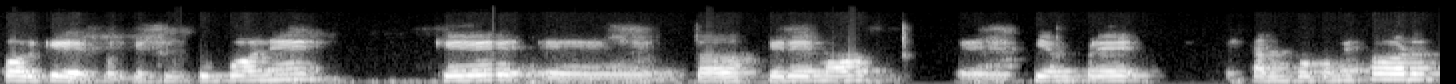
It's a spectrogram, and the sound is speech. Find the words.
¿Por qué? Porque se supone que todos queremos siempre estar un poco mejor,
